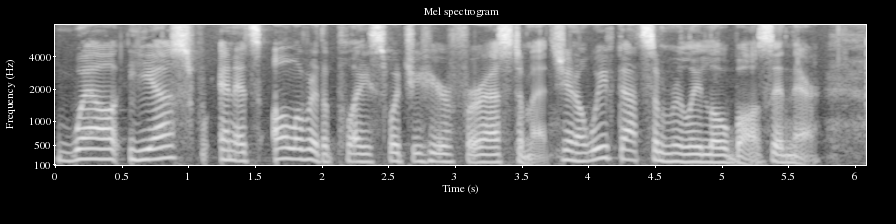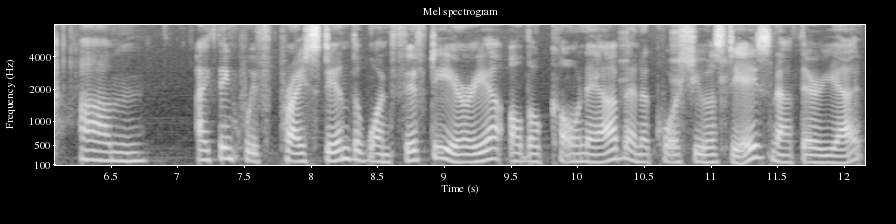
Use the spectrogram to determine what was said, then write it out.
well, yes, and it's all over the place what you hear for estimates. You know, we've got some really low balls in there. Um, I think we've priced in the 150 area, although CONAB and of course USDA is not there yet.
